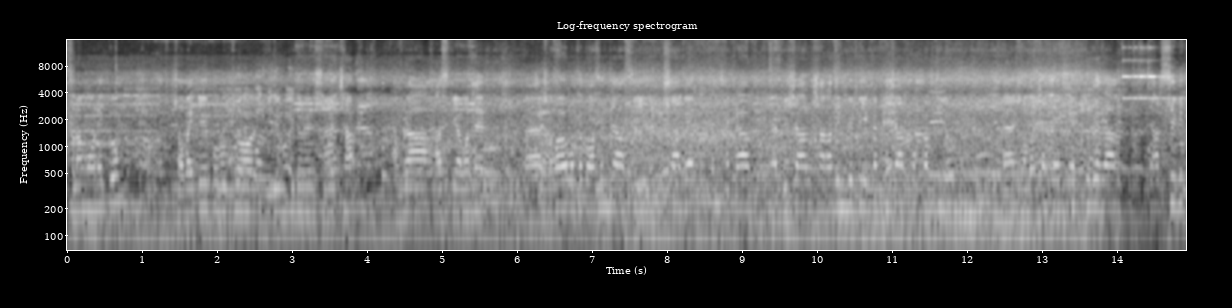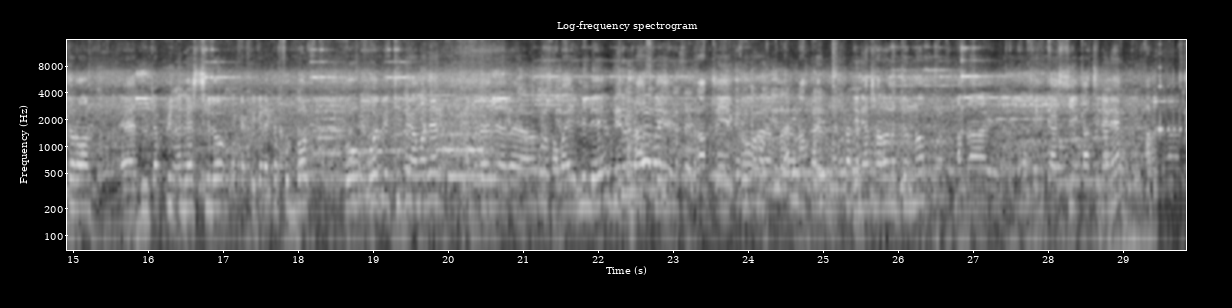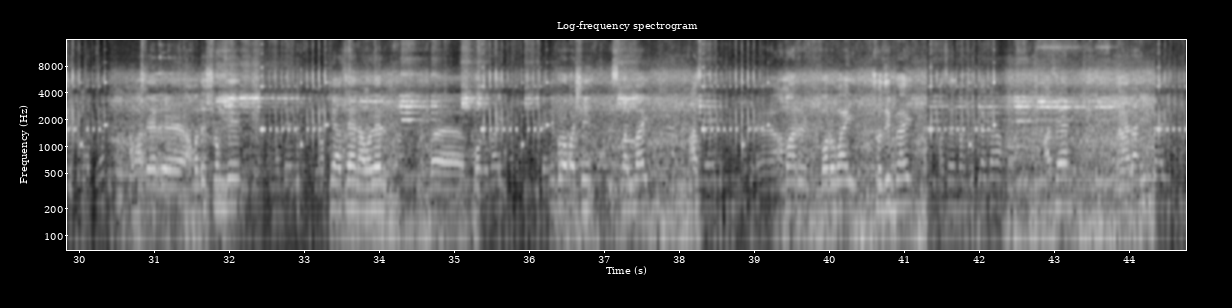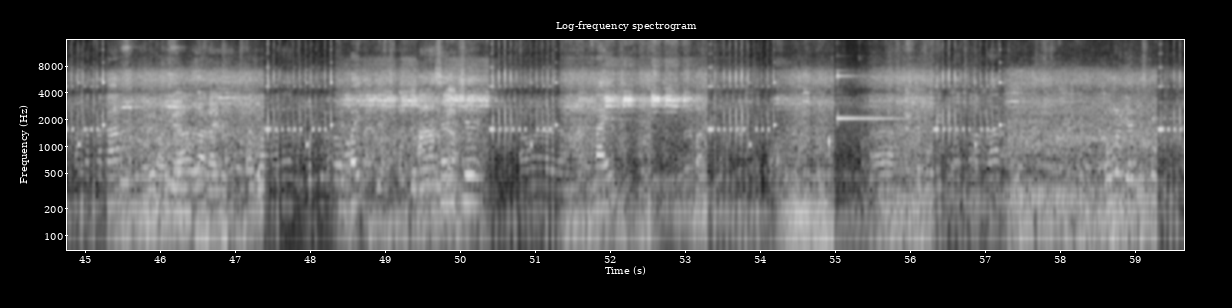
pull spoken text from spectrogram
আসসালামু আলাইকুম। সবাইকে পবিত্র ঈদুল ফিতরের শুভেচ্ছা। আমরা আজকে আমাদের সবাই অবগত আছেন যে আজকে ইউনাইটেড সাহেবের একটা বিশাল, সারাদিন ব্যাপী একটা বিশাল প্রোগ্রাম ছিল। সবার সাথে গেট টুগেদার, জার্সি বিতরণ দুইটা প্রীতি ম্যাচ ছিল, একটা ক্রিকেট, একটা ফুটবল। তো ওই প্রেক্ষিতে আমাদের সবাই মিলে আজকে রাত্রে একটু রাত্রে ডিনার সারানোর জন্য আমরা এখানেতে আসছি কাচিনারে আপনারা আমাদের আমাদের সঙ্গে আমাদের পাশে আছেন আমাদের বড় ভাই ক্যানি প্রবাসী ইসমাল ভাই আছেন আমার বড় ভাই সজীব ভাই আছেন রাশেদ টাকা আছেন রাহিম ভাই আর আছেন হচ্ছে নাইম আহ, দেখতে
